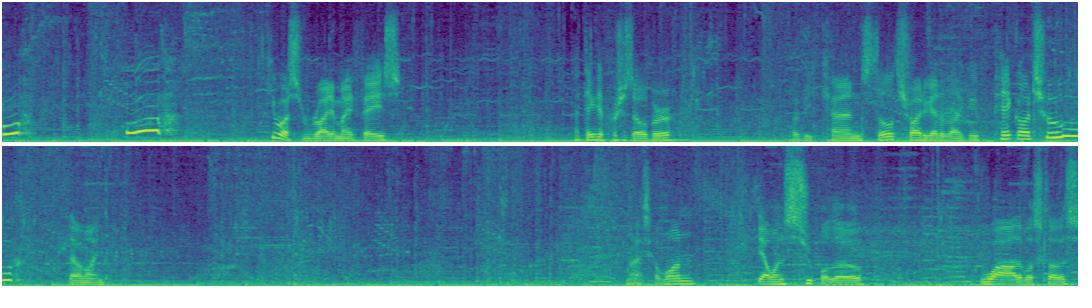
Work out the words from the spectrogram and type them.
Ooh. Ooh. He was right in my face. I think that pushes over. But we can still try to get like a pick or two. Never mind. Nice, got one. Yeah, one's super low. Wow, that was close.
